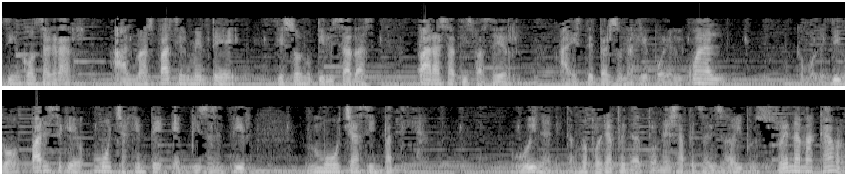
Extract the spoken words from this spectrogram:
sin consagrar, almas fácilmente que son utilizadas para satisfacer a este personaje por el cual, como les digo, parece que mucha gente empieza a sentir mucha simpatía. Uy, nanita, no podría ponerse a pensar eso. Ay, pues suena macabro.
